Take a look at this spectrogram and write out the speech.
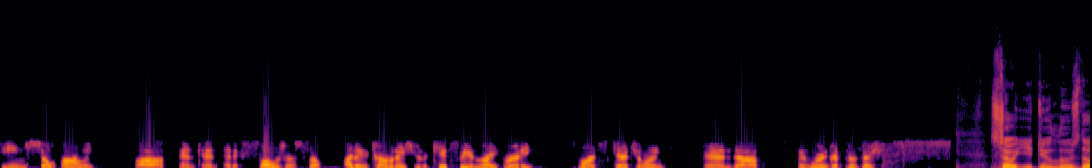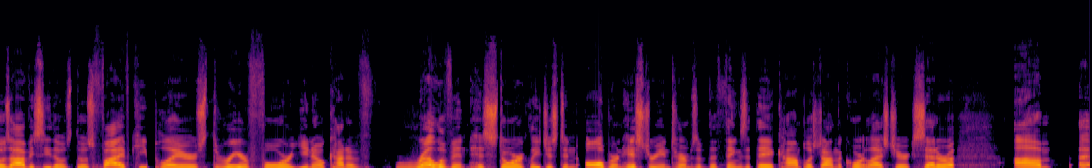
teams so early uh, and, and and expose us. So I think a combination of the kids being right ready, smart scheduling, and uh, and we're in good position. So you do lose those obviously those those five key players, three or four, you know, kind of relevant historically just in Auburn history in terms of the things that they accomplished on the court last year, et cetera. Um, uh,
